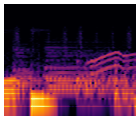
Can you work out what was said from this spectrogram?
Whoa.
